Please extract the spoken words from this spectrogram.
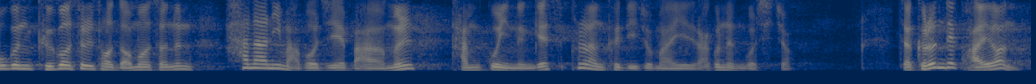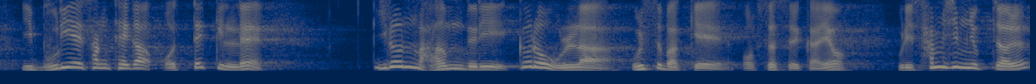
혹은 그것을 더 넘어서는 하나님 아버지의 마음을 담고 있는 게 스플랑크 니조마이라고는 것이죠. 자, 그런데 과연 이 무리의 상태가 어땠길래 이런 마음들이 끌어올라 올 수밖에 없었을까요? 우리 36절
